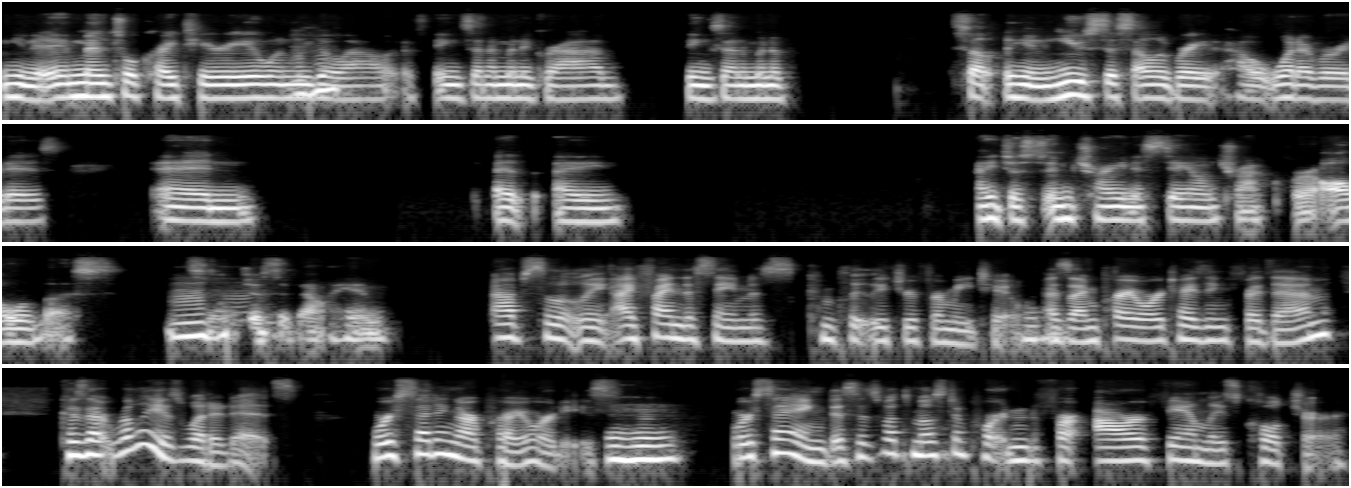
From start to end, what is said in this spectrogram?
you know, a mental criteria when we mm-hmm. go out of things that I'm going to grab, things that I'm going to sell, you know, use to celebrate how whatever it is, and I, I, I just am trying to stay on track for all of us. Mm-hmm. It's not just about him. Absolutely. I find the same is completely true for me too, mm-hmm. as I'm prioritizing for them, because that really is what it is. We're setting our priorities. Mm-hmm. We're saying this is what's most important for our family's culture.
